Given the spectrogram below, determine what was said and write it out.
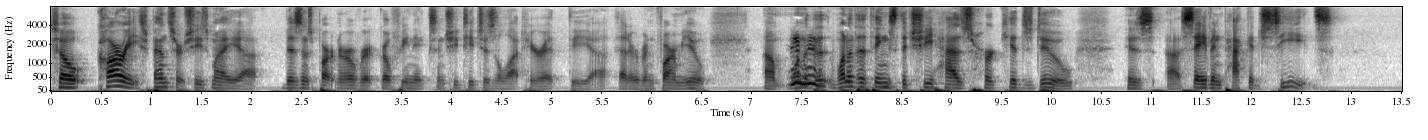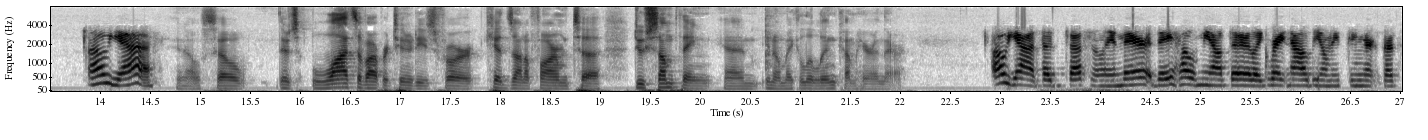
So Kari Spencer, she's my uh, business partner over at Grow Phoenix, and she teaches a lot here at the uh, at Urban Farm U. Um, one of the one of the things that she has her kids do is uh, save and package seeds. Oh yeah, You know, so there's lots of opportunities for kids on a farm to do something and you know make a little income here and there. Oh yeah, that definitely. And they they help me out there. Like right now, the only thing that's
